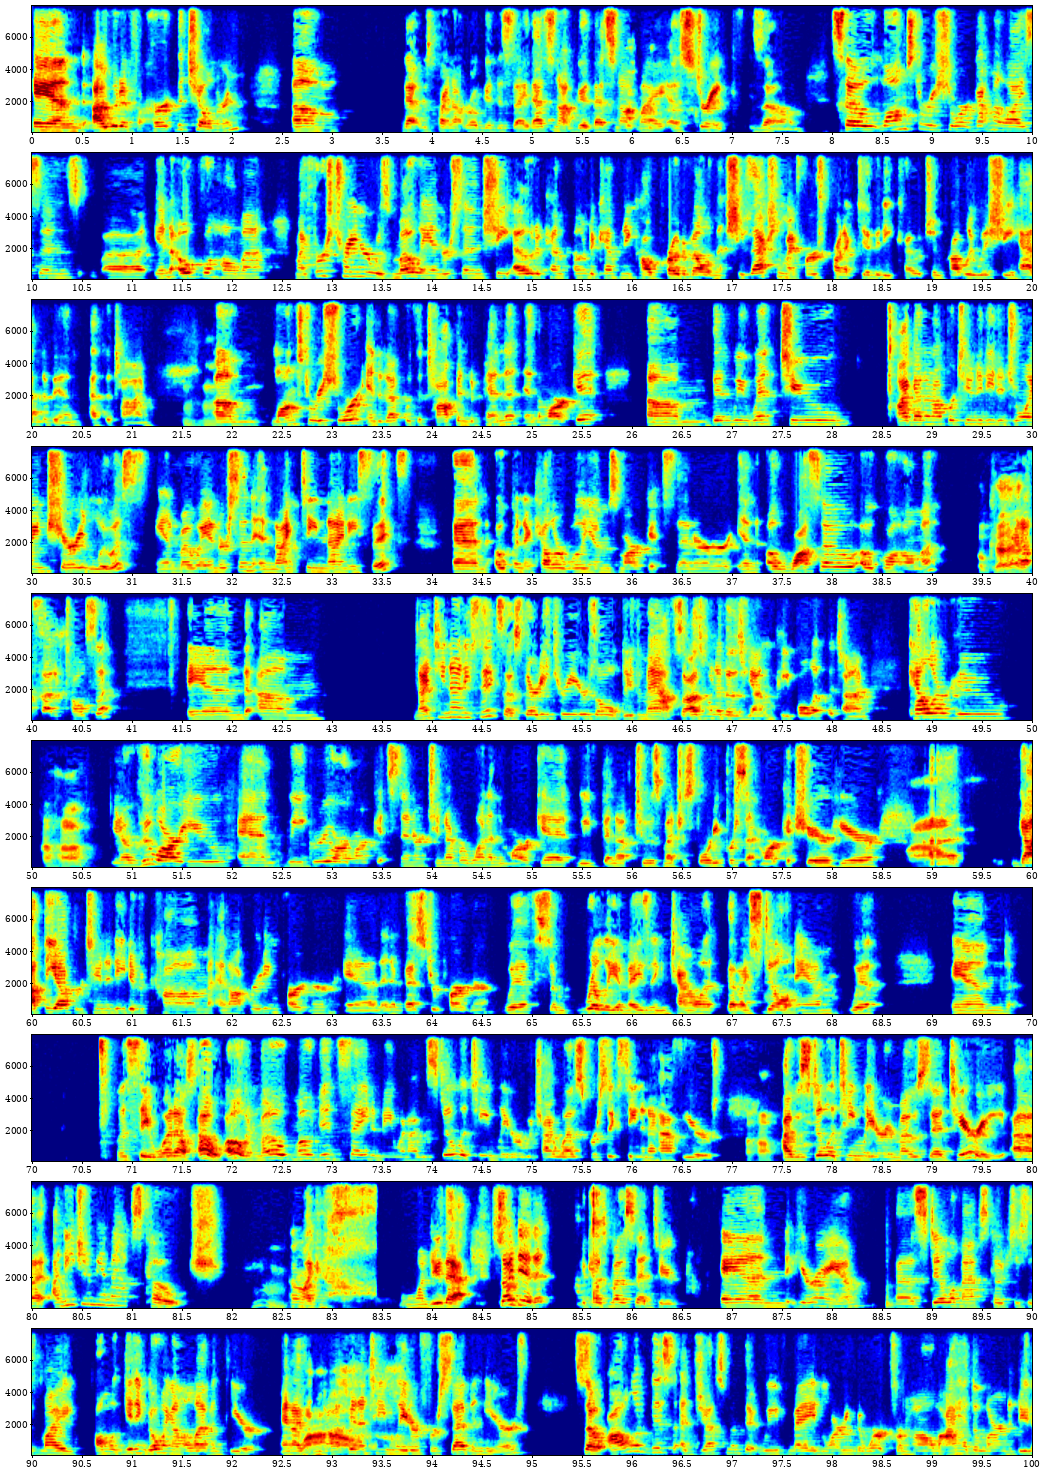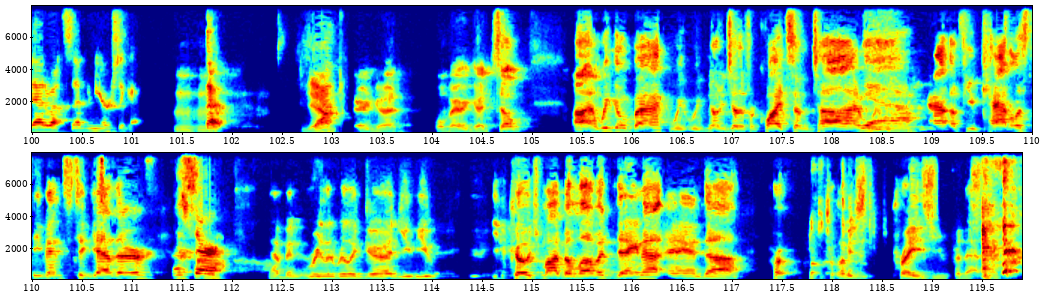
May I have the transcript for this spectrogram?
and I would have hurt the children. Um, that was probably not real good to say. That's not good. That's not my uh, strength zone. So, long story short, got my license uh, in Oklahoma. My first trainer was Mo Anderson. She owned a, com- owned a company called Pro Development. She's actually my first productivity coach, and probably wish she hadn't have been at the time. Mhm. Um, long story short, ended up with the top independent in the market. Um, then we went to, I got an opportunity to join Sherry Lewis and Mo Anderson in 1996 and opened a Keller Williams Market Center in Owasso, Oklahoma, Okay. right outside of Tulsa. And um, 1996, I was 33 years old. Do the math. So I was one of those young people at the time. Keller, who Uh huh. You know, who are you? And we grew our market center to number one in the market. We've been up to as much as 40% market share here. Wow. Uh, got the opportunity to become an operating partner and an investor partner with some really amazing talent that I still Mhm. am with. And let's see what else. Oh, oh, and Mo, Mo did say to me when I was still a team leader, which I was for 16 and a half years, Uh huh. I was still a team leader, and Mo said, Terri, uh, I need you to be a MAPS coach. Hmm. I'm like, I want to do that. So I did it because Mo said to. And here I am, uh, still a MAPS coach. This is my almost getting going on 11th year. And I've Wow. not been a team leader for seven years. So all of this adjustment that we've made, learning to work from home, I had to learn to do that about seven years ago. Mhm. So Yeah, Yeah. very good. Well, very good. So, uh, and we go back. We, we've known each other for quite some time. Yeah. We've had a few Catalyst events together. yes, sir. Have been really, really good. You, you, you coach my beloved Dana, and uh, per, per- let me just praise you for that.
